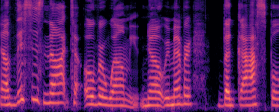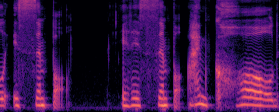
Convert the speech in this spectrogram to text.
Now, this is not to overwhelm you. No, remember, the gospel is simple. It is simple. I'm called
